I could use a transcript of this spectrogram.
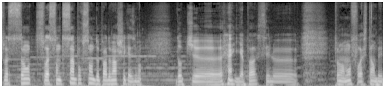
60, 65% de part de marché quasiment. Donc, euh, il n'y a pas, c'est le... Pour le moment, faut rester en B+.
